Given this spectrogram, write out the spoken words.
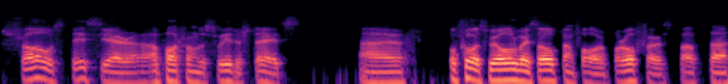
shows this year uh, apart from the Swedish dates. Uh, of course, we're always open for for offers, but uh,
